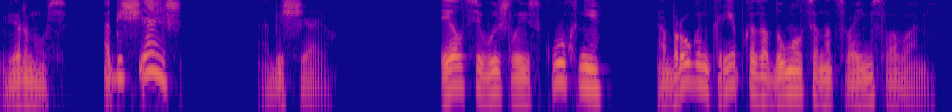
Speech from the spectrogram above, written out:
Вернусь. Обещаешь? Обещаю. Элси вышла из кухни, а Броган крепко задумался над своими словами.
